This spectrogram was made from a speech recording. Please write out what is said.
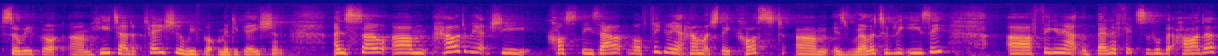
So we've got um, heat adaptation, we've got mitigation. And so, um, how do we actually cost these out? Well, figuring out how much they cost um, is relatively easy. Uh, figuring out the benefits is a little bit harder.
